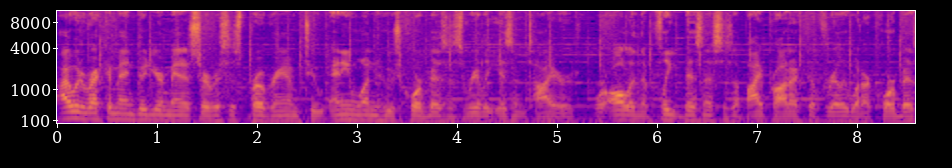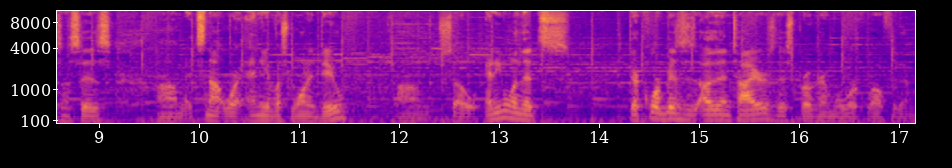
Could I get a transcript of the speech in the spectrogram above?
I would recommend Goodyear Managed Services program to anyone whose core business really isn't tires. We're all in the fleet business as a byproduct of really what our core business is. Um, it's not what any of us want to do. Um, so anyone that's their core business other than tires, this program will work well for them.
